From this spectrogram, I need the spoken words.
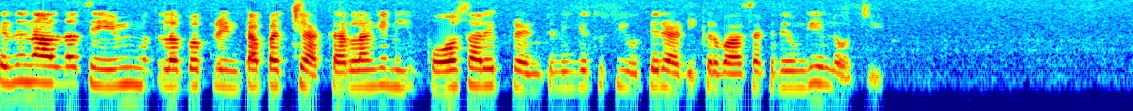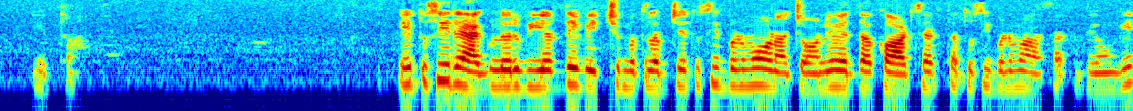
ਇਹਦੇ ਨਾਲ ਦਾ ਸੇਮ ਮਤਲਬ ਪ੍ਰਿੰਟ ਆਪਾਂ ਚੈੱਕ ਕਰ ਲਾਂਗੇ, ਨਹੀਂ ਬਹੁਤ ਸਾਰੇ ਪ੍ਰਿੰਟ ਨੇਗੇ, ਤੁਸੀਂ ਉਹ ਰੈਡੀ ਕਰਵਾ ਸਕਦੇ ਹੋਗੇ। ਲਓ ਜੀ, ਇਹ ਤਾਂ। ਇਹ ਤੁਸੀਂ ਰੈਗੂਲਰ ਵੀਅਰ ਦੇ ਵਿੱਚ ਮਤਲਬ ਜੇ ਤੁਸੀਂ ਬਣਵਾਉਣਾ ਚਾਹੁੰਦੇ ਹੋ ਇਦਾਂ ਕਾਰਡ ਸੈੱਟ ਤਾਂ ਤੁਸੀਂ ਬਣਵਾ ਸਕਦੇ ਹੋਗੇ।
